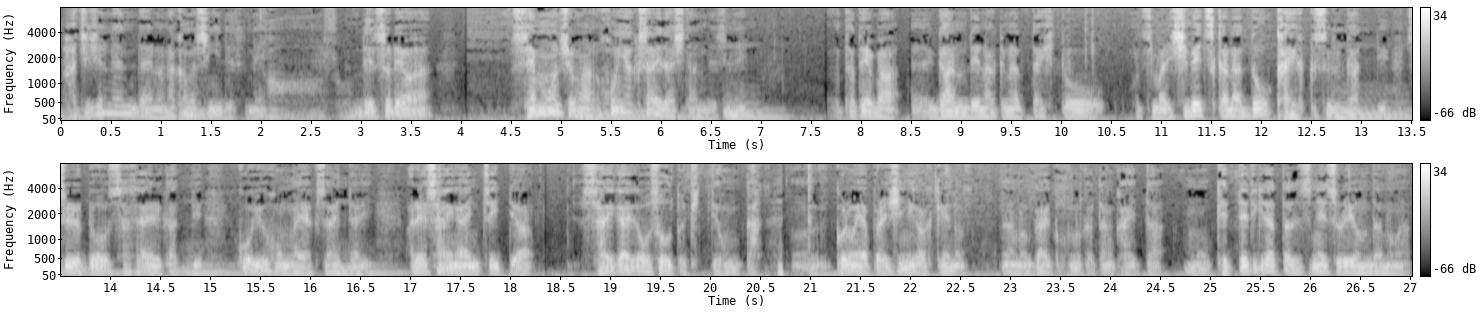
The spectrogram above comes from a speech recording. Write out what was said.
80年代の半ば過ぎですね。でそれは専門書が翻訳されだしたんですね。例えばがんで亡くなった人をつまり死別からどう回復するかっていうそれをどう支えるかっていうこういう本が訳されたりあるいは災害については「災害が襲う時」っていう本か。これもやっぱり心理学系のあの外国の方が書いたもう決定的だったですねそれ読んだのが。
